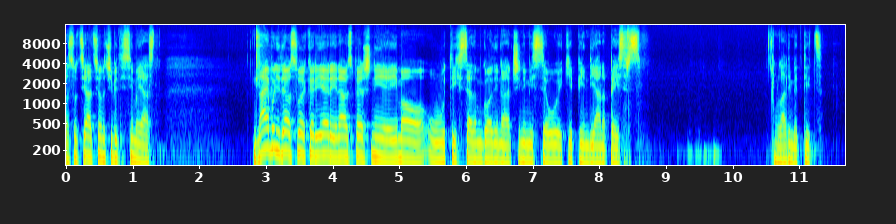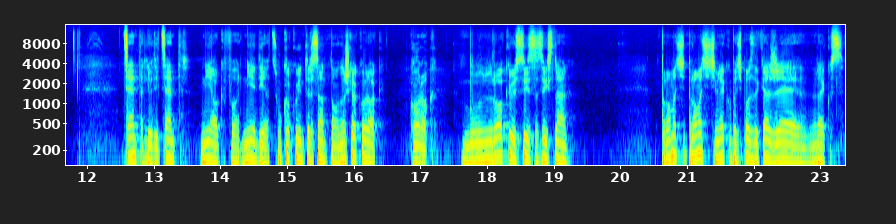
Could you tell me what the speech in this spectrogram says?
asocijaciju, onda će biti svima jasno. Najbolji deo svoje karijere i najuspešnije je imao u tih 7 godina, čini mi se, u ekipi Indiana Pacers. Vladimir Tica. Centar, ljudi, centar. Nije Okafor, nije Dijac. U kako je interesantno, znaš kako rok? Ko rok? Rokaju svi sa svih strana. Promaći, promaći će mi neko pa će posle da kaže, e, rekao sam.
